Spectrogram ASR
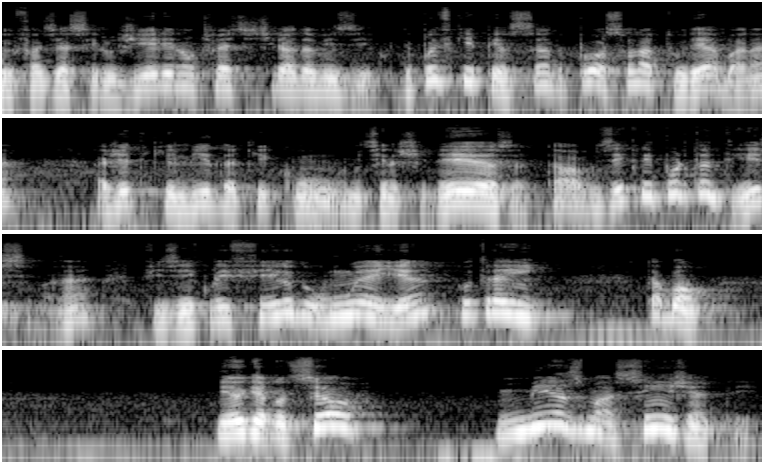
foi fazer a cirurgia, ele não tivesse tirado a vesícula. Depois fiquei pensando, pô, sou natureba, né? A gente que lida aqui com a medicina chinesa, tal, a vesícula é importantíssima, né? Vesícula e fígado, um é yang, outro é yin. Tá bom. E aí o que aconteceu? Mesmo assim, gente,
